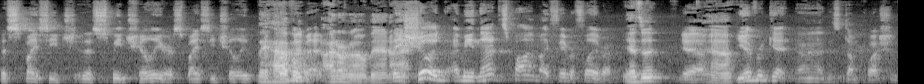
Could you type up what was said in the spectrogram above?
the spicy, ch- the sweet chili or spicy chili. they the haven't. purple. I don't know, man. They I, should. I mean, that's probably my favorite flavor. Is it? Yeah. Yeah. You ever get uh, this dumb question?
